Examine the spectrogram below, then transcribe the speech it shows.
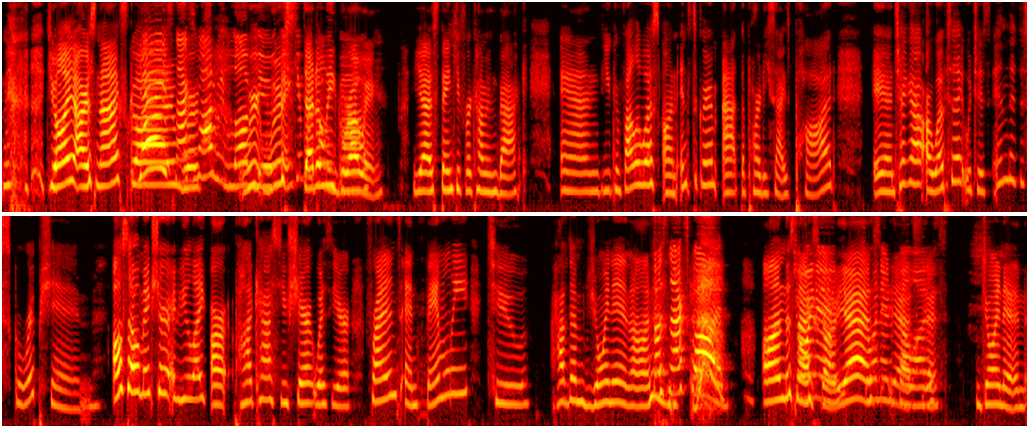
Join our snack squad. Yay, snack we're, squad, we love we're, you. we're Thank you for steadily back. growing. Yes, thank you for coming back. And you can follow us on Instagram at the Party Size Pod. And check out our website, which is in the description. Also, make sure if you like our podcast, you share it with your friends and family to have them join in on The snack squad. on the snack Join squad. in. Yes, Join in, yes, fellas. yes. Join in.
